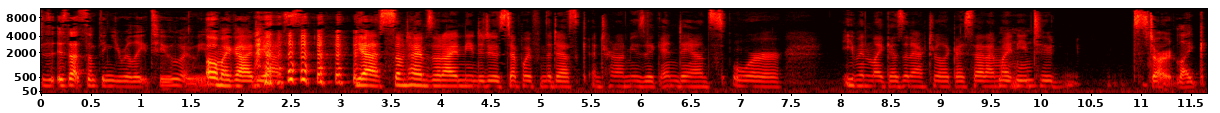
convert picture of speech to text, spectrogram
is that something you relate to? I mean, Oh my god, yes. yes, sometimes what I need to do is step away from the desk and turn on music and dance or even like as an actor like I said, I might need to start like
